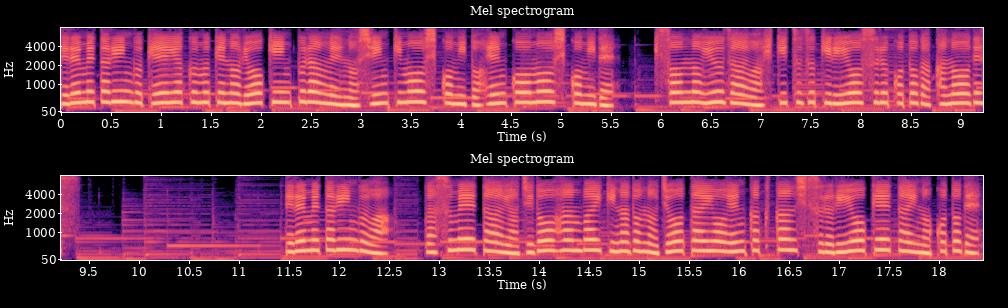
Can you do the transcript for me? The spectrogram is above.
テレメタリング契約向けの料金プランへの新規申し込みと変更申し込みで、既存のユーザーは引き続き利用することが可能です。テレメタリングは、ガスメーターや自動販売機などの状態を遠隔監視する利用形態のことで、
